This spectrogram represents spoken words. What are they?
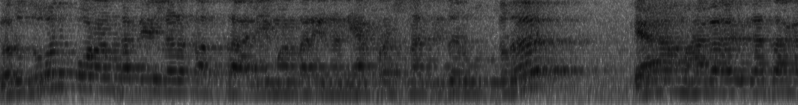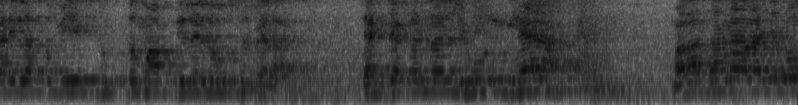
गरजूवंत पोरांसाठी लढत असाल इमानदारीनं ह्या प्रश्नाची जर उत्तर ह्या महाविकास आघाडीला तुम्ही एक झुक्त माप दिले लोकसभेला. त्यांच्याकडनं लिहून घ्या. मला सांगा राजेभाऊ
